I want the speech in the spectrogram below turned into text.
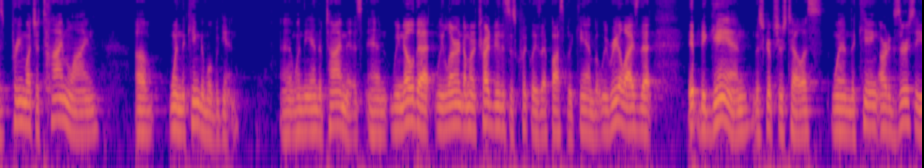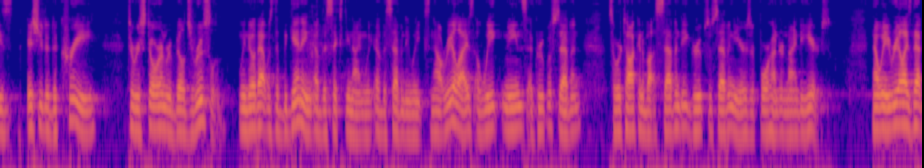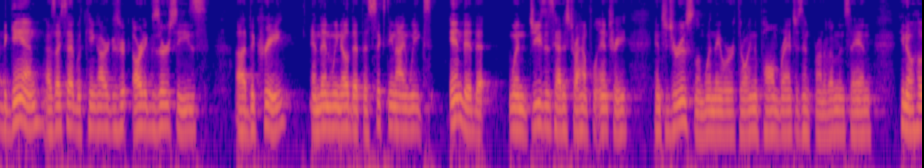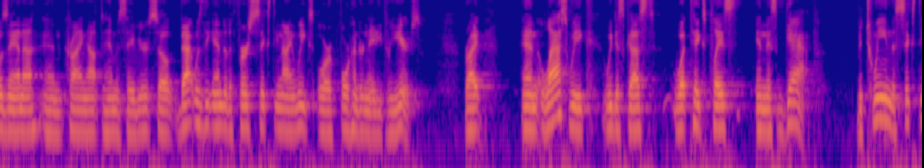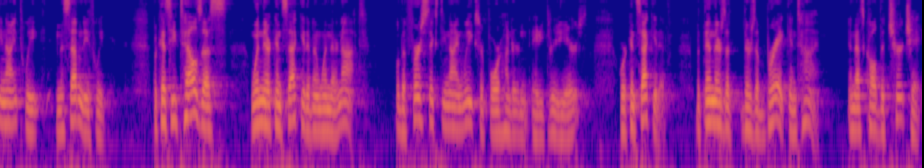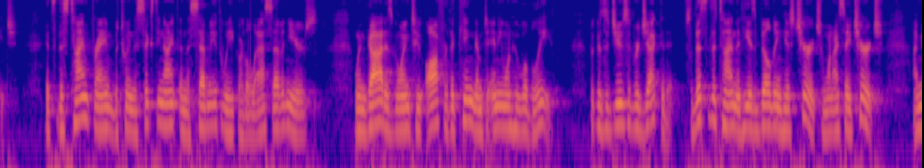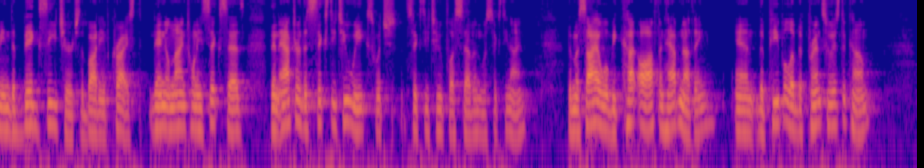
is pretty much a timeline of when the kingdom will begin and when the end of time is. And we know that we learned, I'm going to try to do this as quickly as I possibly can, but we realize that it began, the scriptures tell us, when the king Artaxerxes issued a decree to restore and rebuild Jerusalem. We know that was the beginning of the 69 week, of the 70 weeks. Now realize a week means a group of 7, so we're talking about 70 groups of 7 years or 490 years. Now we realize that began, as I said, with King Artaxerxes' uh, decree, and then we know that the 69 weeks ended that when Jesus had his triumphal entry into Jerusalem, when they were throwing the palm branches in front of him and saying, you know, Hosanna and crying out to him as Savior. So that was the end of the first 69 weeks or 483 years, right? And last week we discussed what takes place in this gap between the 69th week and the 70th week because he tells us when they're consecutive and when they're not. Well, the first 69 weeks or 483 years were consecutive. But then there's a, there's a break in time, and that's called the church age. It's this time frame between the 69th and the 70th week, or the last seven years, when God is going to offer the kingdom to anyone who will believe, because the Jews had rejected it. So this is the time that he is building his church. And when I say church, I mean the big C church, the body of Christ. Daniel 9:26 says, "Then after the 62 weeks, which 62 plus 7 was 69, the Messiah will be cut off and have nothing, and the people of the prince who is to come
